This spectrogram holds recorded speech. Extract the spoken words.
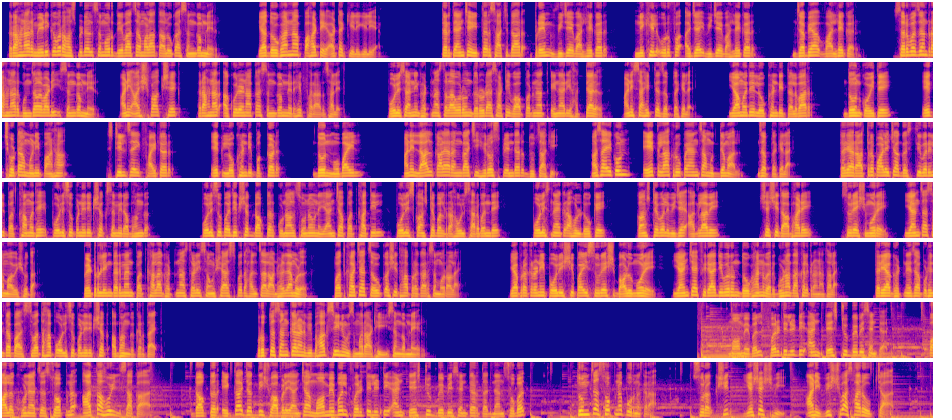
राहणार मेडिकवर हॉस्पिटलसमोर देवाचा मळा तालुका संगमनेर या दोघांना पहाटे अटक केली गेली आहे. तर त्यांचे इतर साथीदार प्रेम विजय वाल्हेकर निखिल उर्फ अजय विजय वाल्हेकर जब्या वाल्हेकर सर्वजण राहणार गुंजाळवाडी संगमनेर आणि अशफाक शेख राहणार अकोलेनाका संगमनेर हे फरार झालेत. पोलिसांनी घटनास्थळावरून दरोड्यासाठी वापरण्यात येणारी हत्यारं आणि साहित्य जप्त केलंय. यामध्ये लोखंडी तलवार दोन कोयते एक छोटा मणी स्टीलचं एक फायटर एक लोखंडी पक्कड दोन मोबाईल आणि लाल काळ्या रंगाची हिरो स्प्लेंडर दुचाकी. असा एकूण एक लाख रुपयांचा मुद्देमाल जप्त केलाय. तर या रात्रपाळीच्या गस्तीवरील पथकामध्ये पोलीस उपनिरीक्षक समीर अभंग पोलीस उपअधीक्षक डॉक्टर कुणाल सोनवणे यांच्या पथकातील police constable Rahul Sarbande police नायक राहुल डोके कॉन्स्टेबल विजय आगलावे शशी दाभाडे सुरेश मोरे यांचा समावेश होता. पेट्रोलिंग दरम्यान पथकाला घटनास्थळी संशयास्पद हालचाल आढळल्यामुळं पथकाच्या चौकशीत हा प्रकार समोर आलाय. या प्रकरणी पोलीस शिपाई सुरेश बाळू मोरे यांच्या फिर्यादीवरून दोघांवर गुन्हा दाखल करण्यात आलाय. तर या घटनेचा पुढील तपास स्वतः पोलीस उपनिरीक्षक अभंग करतायत. वृत्तसंकलन विभाग C news Marathi Sangamner. Momable fertility and test tube baby centre. पालक होण्याचं स्वप्न आता होईल साकार. डॉक्टर एकता जगदीश वाबळे यांच्या Momable fertility and test tube baby centre तज्ज्ञांसोबत तुमचं स्वप्न पूर्ण करा. सुरक्षित यशस्वी आणि विश्वासार्ह उपचार.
